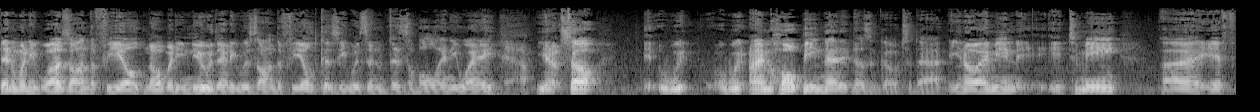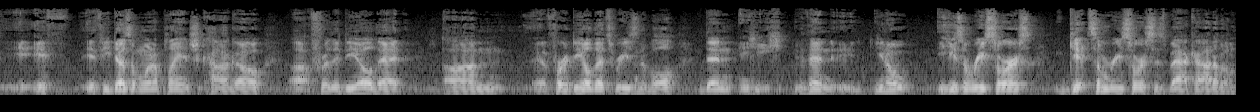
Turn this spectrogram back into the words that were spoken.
then when he was on the field, nobody knew that he was on the field because he was invisible anyway. Yeah. You know, so we, we, I'm hoping that it doesn't go to that. You know, I mean, it, to me, uh, if if if he doesn't want to play in Chicago uh, for the deal that um, for a deal that's reasonable, then he then you know he's a resource. Get some resources back out of him.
